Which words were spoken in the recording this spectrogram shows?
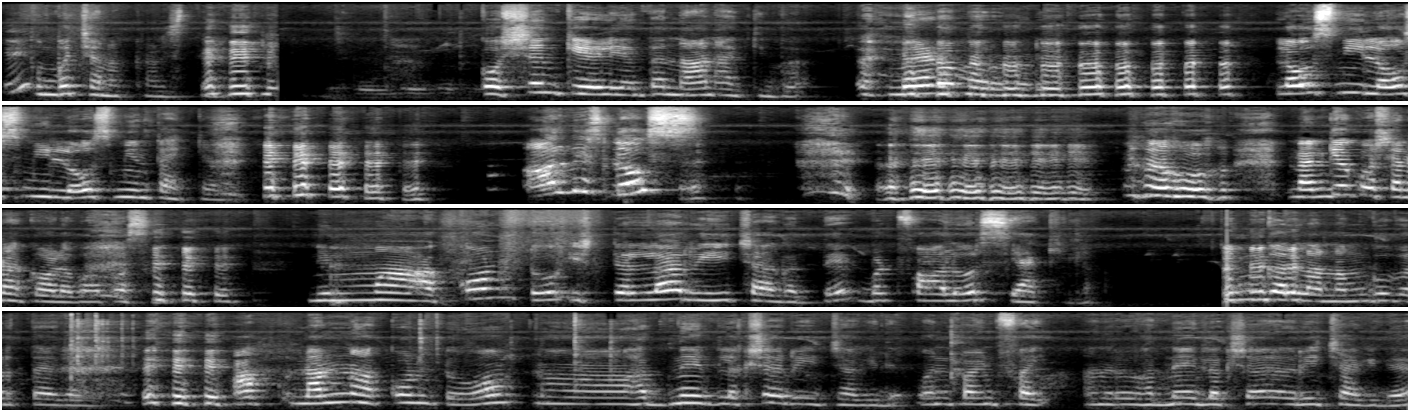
ತುಂಬಾ ಚೆನ್ನಾಗಿ ಕಾಣಿಸ್ತೀವಿ ಕ್ವಶನ್ ಕೇಳಿ ಅಂತ ನಾನ್ ಹಾಕಿದ್ದು. Madam loves me loves me loves me ಅಂತ ಆಲ್ವೇಸ್ ಲವ್ಸ್. ನನಗೆ ಕ್ವಶನ್ ಹಾಕೋಳ ವಾಪಸ್. ನಿಮ್ಮ ಅಕೌಂಟು ಇಷ್ಟೆಲ್ಲ ರೀಚ್ ಆಗತ್ತೆ ಬಟ್ ಫಾಲೋವರ್ಸ್ ಯಾಕಿಲ್ಲ ನಿಮ್ಗಲ್ಲ, ನಮಗೂ ಬರ್ತಾ ಇದೆ. ನನ್ನ ಅಕೌಂಟು ಹದಿನೈದು ಲಕ್ಷ ರೀಚ್ ಆಗಿದೆ. ಒನ್ ಪಾಯಿಂಟ್ ಫೈವ್, ಅಂದರೆ ಹದಿನೈದು ಲಕ್ಷ ರೀಚ್ ಆಗಿದೆ.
